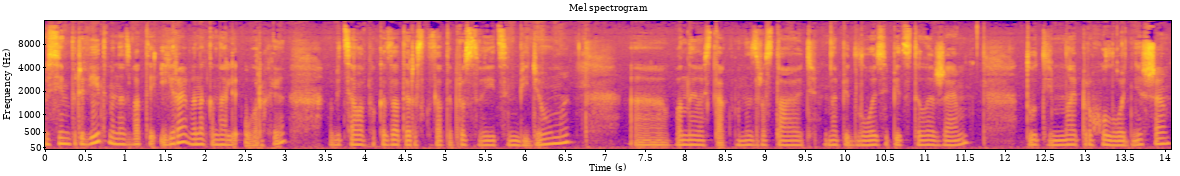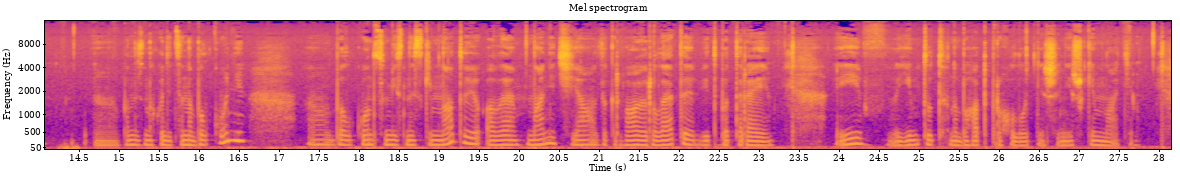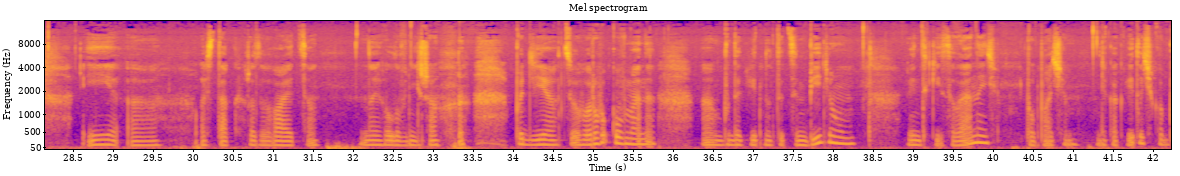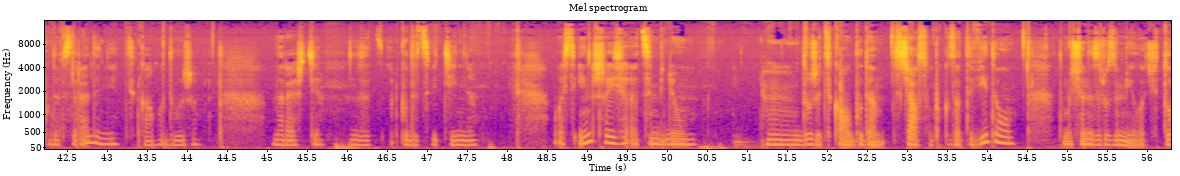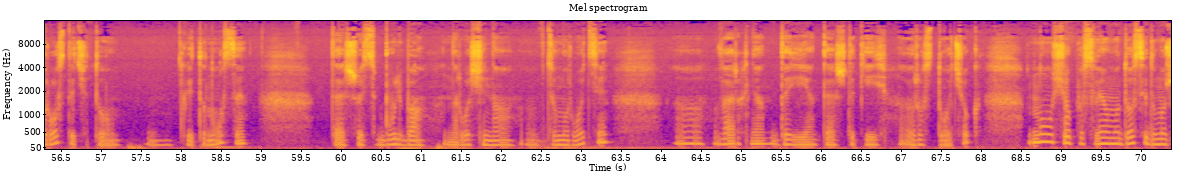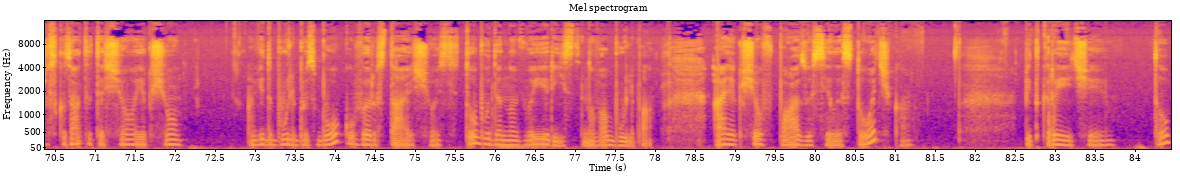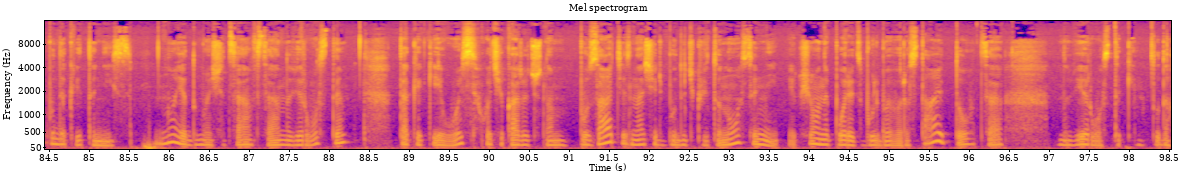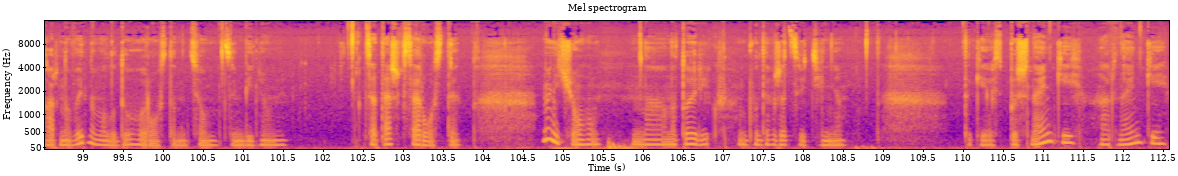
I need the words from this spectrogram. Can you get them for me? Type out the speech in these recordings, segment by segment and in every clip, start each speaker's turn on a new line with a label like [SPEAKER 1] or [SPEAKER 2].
[SPEAKER 1] Усім привіт! Мене звати Іра, ви на каналі Орхи. Обіцяла показати і розказати про свої цимбідіуми. Е, Вони ось так вони зростають на підлозі під стележем. Тут їм найпрохолодніше. Е, Вони знаходяться на балконі. Е, Балкон сумісний з кімнатою, але на ніч я закриваю ролети від батареї. І їм тут набагато прохолодніше, ніж в кімнаті. І ось так розвивається найголовніша подія цього року в мене. Е, буде квітнути цимбідіум. Він такий зелений. Побачимо, яка квіточка буде всередині. Цікаво дуже. Нарешті буде цвітіння. Ось інший цимбідіум. Дуже цікаво буде з часом показати відео, тому що не зрозуміло, чи то рости, чи то квітоноси. Те щось бульба нарощена в цьому році е, верхня, дає теж такий росточок. Ну, що по своєму досвіду можу сказати, те, що якщо від бульби з боку виростає щось, то буде новий ріст, нова бульба. А якщо в пазусі листочка під підкриючи, то буде квітоніс. Ну, я думаю, що це все нові рости, так як і ось, хоч і кажуть, що там пузаті, значить будуть квітоноси. Ні. Якщо вони поряд з бульбою виростають, то це нові ростики. Тут гарно видно молодого роста на цьому цимбідіумі. Це теж все рости. Ну нічого, на, на той рік буде вже цвітіння. Такий ось пишненький, гарненький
